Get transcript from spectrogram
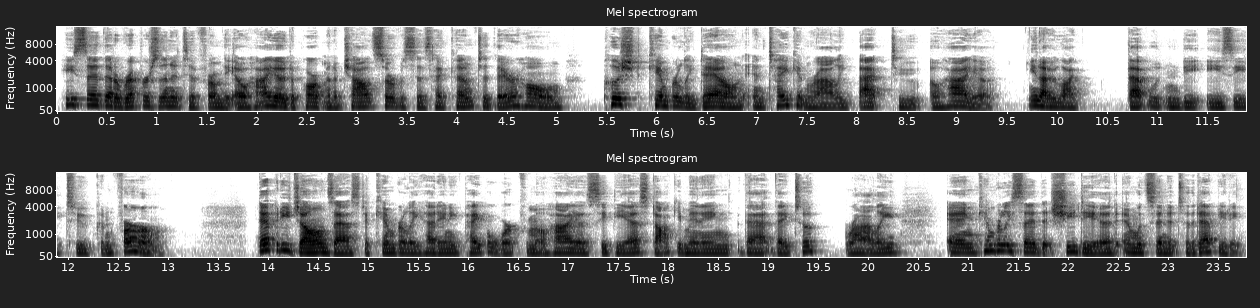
He said that a representative from the Ohio Department of Child Services had come to their home, pushed Kimberly down, and taken Riley back to Ohio. You know, like that wouldn't be easy to confirm. Deputy Jones asked if Kimberly had any paperwork from Ohio CPS documenting that they took Riley, and Kimberly said that she did and would send it to the deputy.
